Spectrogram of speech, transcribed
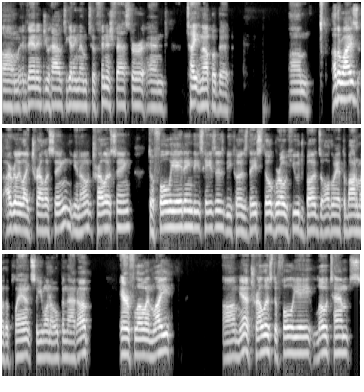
um, advantage you have to getting them to finish faster and tighten up a bit. Um, otherwise, I really like trellising. You know, trellising, defoliating these hazes because they still grow huge buds all the way at the bottom of the plant. So you want to open that up, airflow and light, um, yeah, trellis, defoliate, low temps.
